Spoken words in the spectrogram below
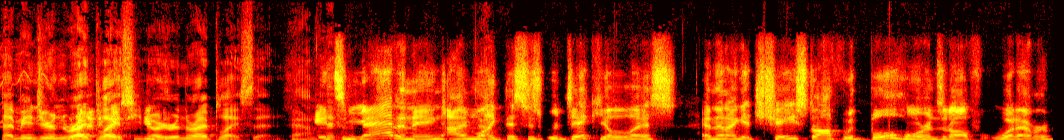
That means you're in the right place. You know you're in the right place then. Yeah. it's maddening. I'm like, this is ridiculous. And then I get chased off with bullhorns and all whatever.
